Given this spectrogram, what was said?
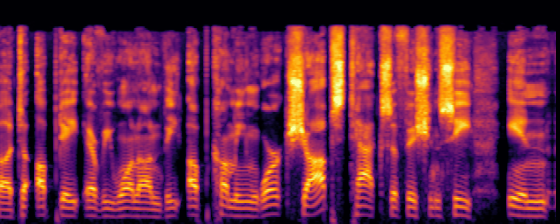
uh, to update everyone on the upcoming workshops, tax efficiency in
